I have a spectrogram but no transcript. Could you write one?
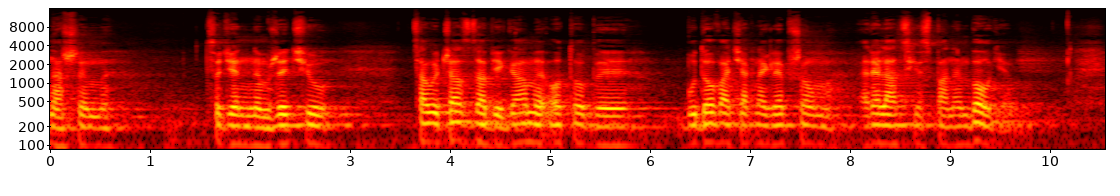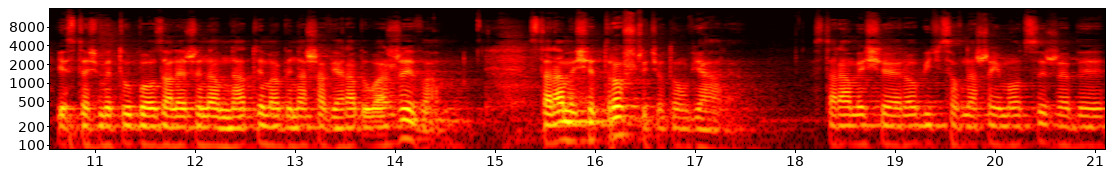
w naszym codziennym życiu cały czas zabiegamy o to, by budować jak najlepszą relację z Panem Bogiem. Jesteśmy tu, bo zależy nam na tym, aby nasza wiara była żywa. Staramy się troszczyć o tą wiarę. Staramy się robić co w naszej mocy, żeby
